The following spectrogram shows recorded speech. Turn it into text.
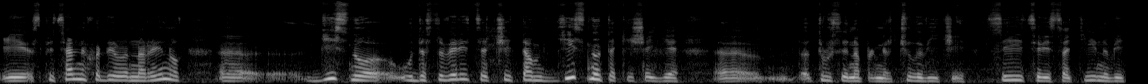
І спеціально ходила на ринок, е, дійсно удостовіритися, чи там дійсно такі ще є е, труси, наприклад, чоловічі, ситцеві, сатінові,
